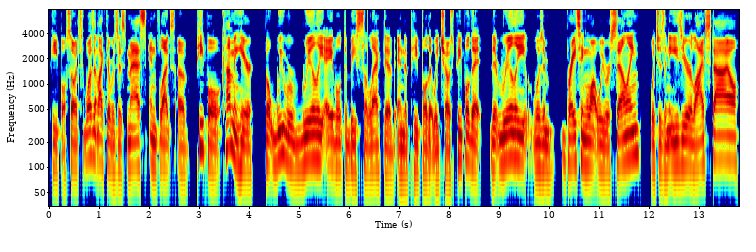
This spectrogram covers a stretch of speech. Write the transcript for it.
people. So it wasn't like there was this mass influx of people coming here, but we were really able to be selective in the people that we chose. People that that really was embracing what we were selling, which is an easier lifestyle,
